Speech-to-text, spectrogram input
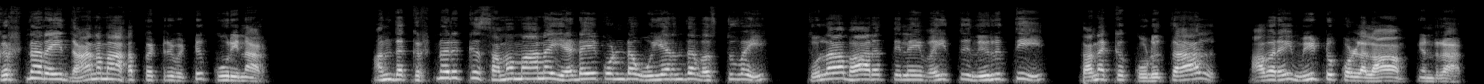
கிருஷ்ணரை தானமாக பெற்றுவிட்டு கூறினார். அந்த கிருஷ்ணருக்கு சமமான எடை கொண்ட உயர்ந்த வஸ்துவை துலாபாரத்திலே வைத்து நிறுத்தி தனக்கு கொடுத்தால் அவரை மீட்டுக் கொள்ளலாம் என்றார்.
